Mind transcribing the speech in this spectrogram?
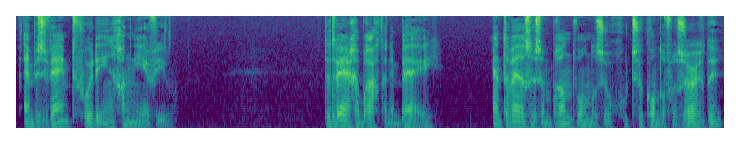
en bezwijmd voor de ingang neerviel. De dwergen brachten hem bij... en terwijl ze zijn brandwonden zo goed ze konden verzorgden...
